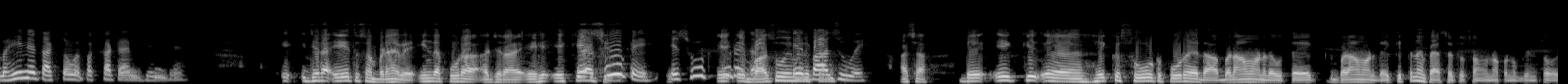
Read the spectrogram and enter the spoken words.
مہینے تک تو پکا ٹائم جڑا اے ہے اچھا دے ایک ایک سوٹ پورے دا بناون دے اوتے بناون دے کتنے پیسے تساں انہاں کولوں گنسو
